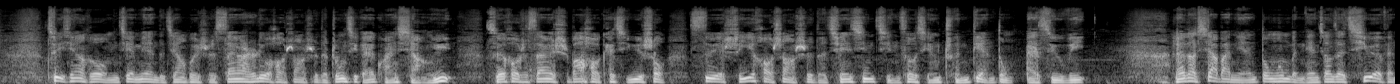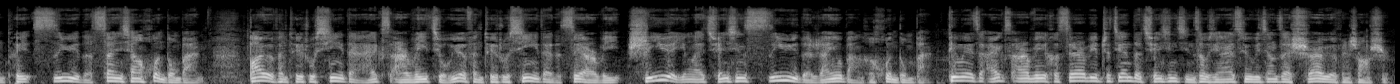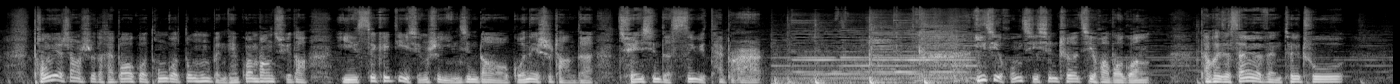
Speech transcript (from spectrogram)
最先和我们见面的将会是三月二十六号上市的中期改款享域，随后是三月十八号开启预售，四月十一号上市的全新紧凑型纯电动 SUV。来到下半年，东风本田将在七月份推思域的三厢混动版，八月份推出新一代 XRV，九月份推出新一代的 CRV，十一月迎来全新思域的燃油版和混动版。定位在 XRV 和 CRV 之间的全新紧凑型 SUV 将在十二月份上市。同月上市的还包括通过东风本田官方渠道以 CKD 形式引进到国内市场的全新的思域 Type R。一汽红旗新车计划曝光。它会在三月份推出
